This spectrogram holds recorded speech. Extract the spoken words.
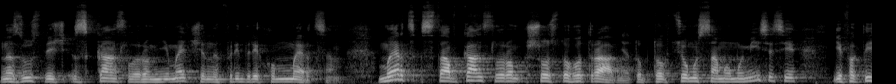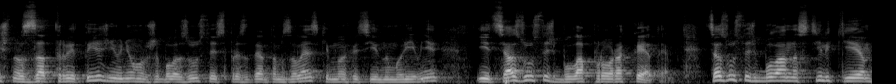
на зустріч з канцлером Німеччини Фрідріхом Мерцем. Мерц став канцлером 6 травня, тобто в цьому самому місяці, і фактично за три тижні у нього вже була зустріч з президентом Зеленським на офіційному рівні. І ця зустріч була про ракети. Ця зустріч була настільки.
